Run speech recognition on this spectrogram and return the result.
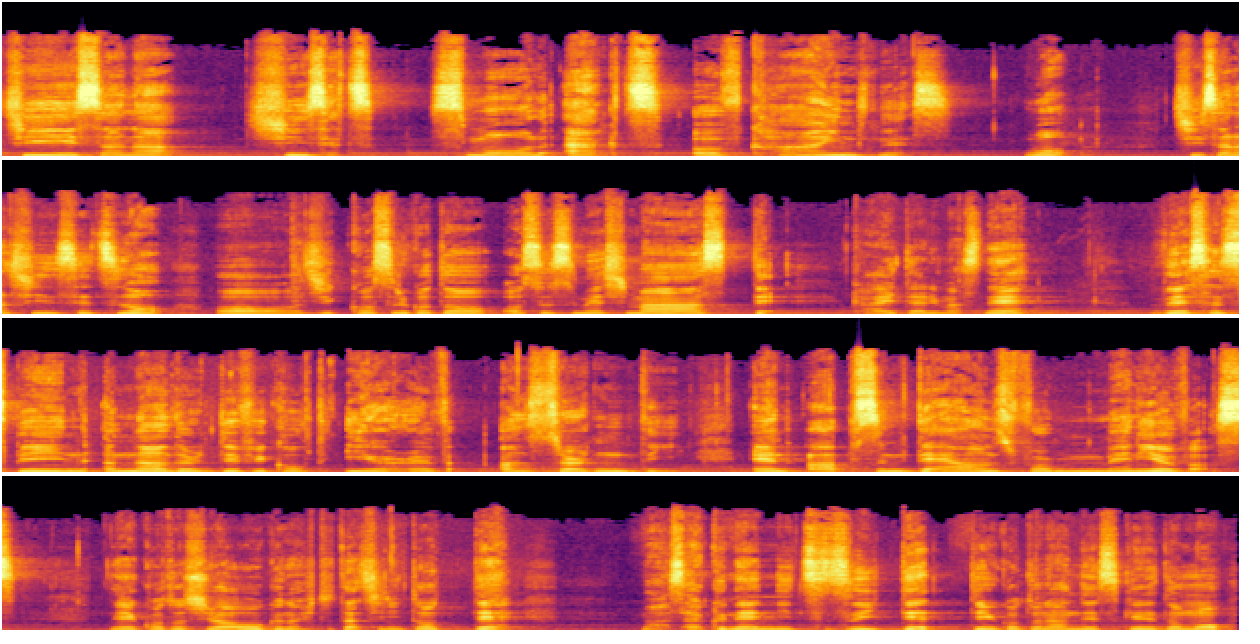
小さな親切 small acts of kindness を小さな親切を実行することをお勧めしますって書いてありますね。This has been another difficult year of uncertainty and ups and downs for many of us. ね、今年は多くの人たちにとって、まあ、昨年に続いてっていうことなんですけれども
